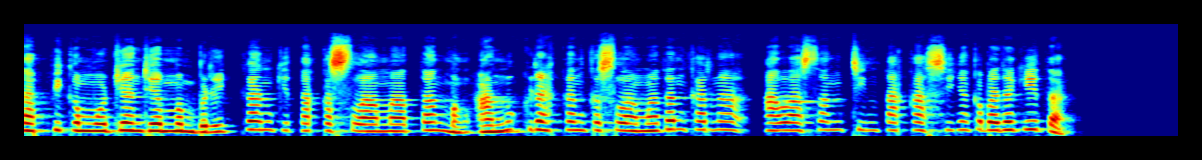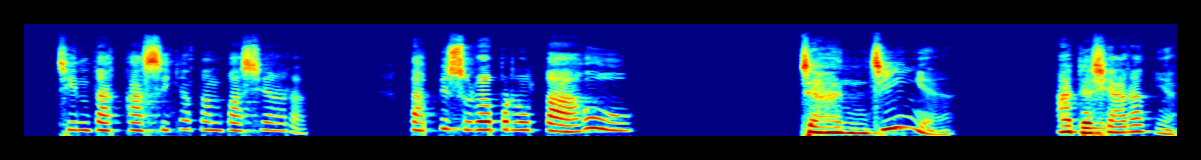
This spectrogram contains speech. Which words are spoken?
tapi kemudian dia memberikan kita keselamatan, menganugerahkan keselamatan karena alasan cinta kasihnya kepada kita. Cinta kasihnya tanpa syarat. Tapi sudah perlu tahu, janjinya ada syaratnya.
